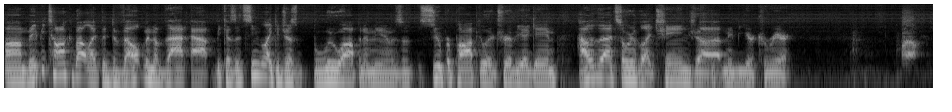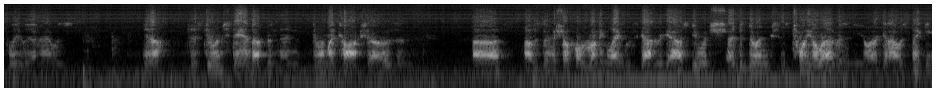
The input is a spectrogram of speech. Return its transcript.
Um, maybe talk about like the development of that app because it seemed like it just blew up, and I mean, it was a super popular trivia game. How did that sort of like change uh, maybe your career? Well, completely. I mean, I was, you know, just doing stand up and, doing my talk shows, and uh, I was doing a show called Running Late with Scott Rogowsky, which I've been doing since 2011 in New York, and I was thinking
